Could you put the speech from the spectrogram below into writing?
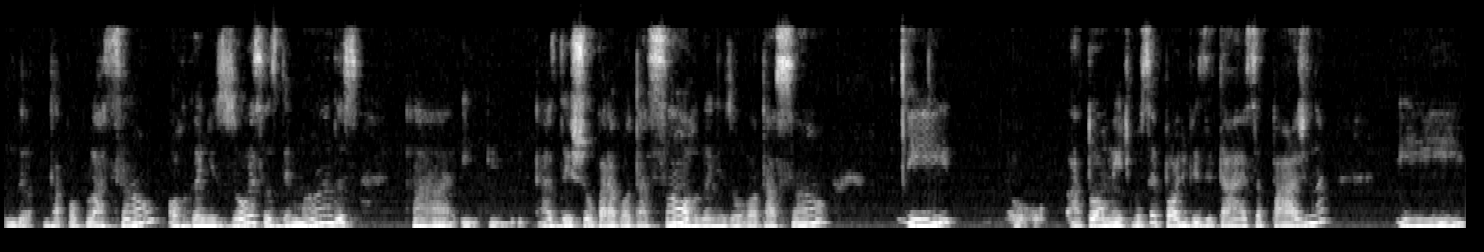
da, da população, organizou essas demandas, ah, e, e as deixou para votação, organizou votação e atualmente você pode visitar essa página e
